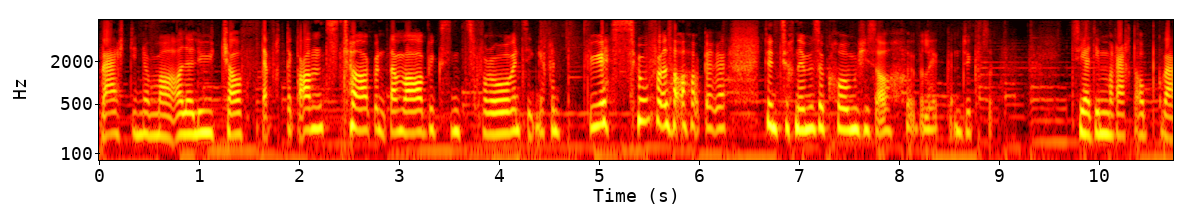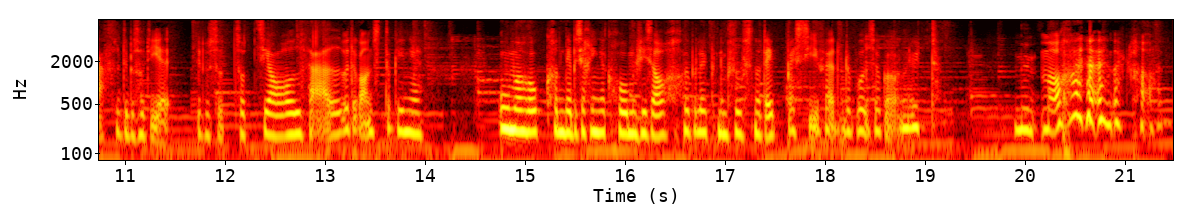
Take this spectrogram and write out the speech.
weißt, die normalen Leute arbeiten einfach den ganzen Tag und am Abend sind sie froh, wenn sie die Füße auflagern, dann sich nicht mehr so komische Sachen überlegen. Und so. Sie hat immer recht abgewechselt über so die über so die Sozialfälle, die den ganzen Tag rumhocken und sich komische Sachen überlegen und am Schluss noch depressiv werden, obwohl sie gar nichts machen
